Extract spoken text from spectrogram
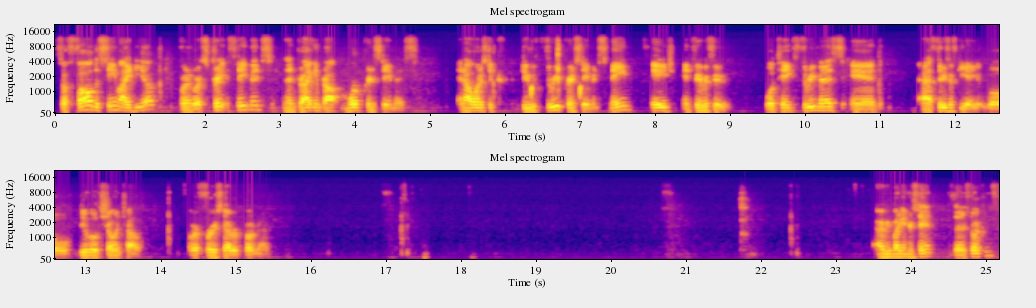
So follow the same idea. We're gonna go straight statements and then drag and drop more print statements. And I want us to do three print statements, name, age, and favorite food. We'll take three minutes and at 3.58, we'll do a little show and tell, our first ever program. Everybody understand the instructions?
